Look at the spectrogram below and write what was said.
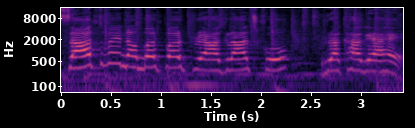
सातवें नंबर पर प्रयागराज को रखा गया है।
